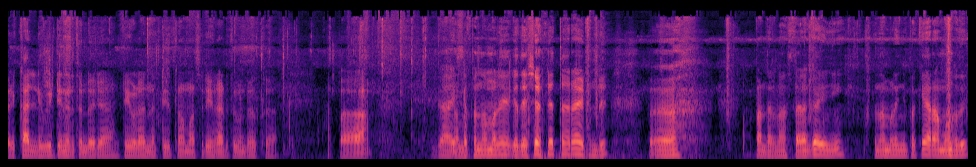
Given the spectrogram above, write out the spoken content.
ഒരു കല്ല് വീട്ടിൽ നിന്ന് എടുത്തുകൊണ്ട് വരിക. എന്നിട്ട് ഇവിടെ വന്നിട്ട് തോമസ് ലീയുടെ അടുത്ത് കൊണ്ട് വെക്കുക. അപ്പോൾ ഗായപ്പം നമ്മൾ ഏകദേശമൊക്കെ എത്താറായിട്ടുണ്ട്. പന്ത്രണ്ടാം സ്ഥലം കഴിഞ്ഞ് അപ്പം നമ്മൾ ഇനിയിപ്പോൾ കയറാൻ പോകുന്നത്.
